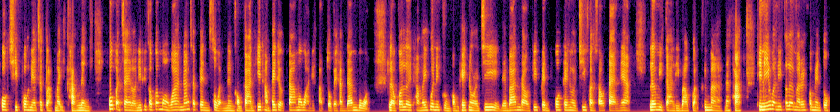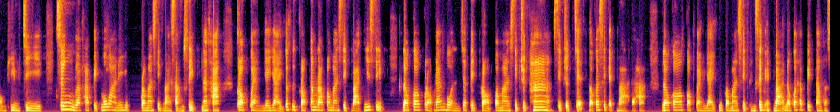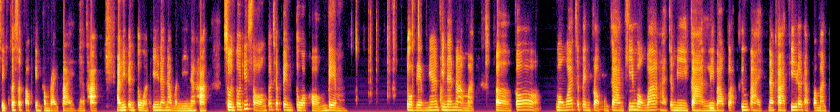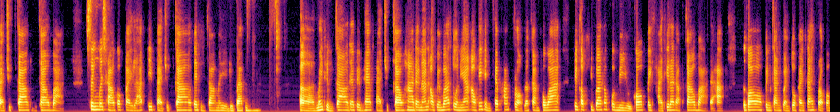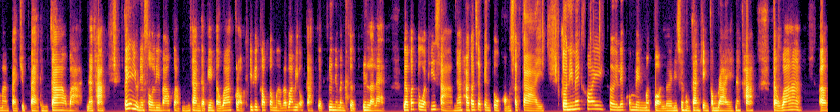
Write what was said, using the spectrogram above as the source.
พวกชิปพวกนี้จะกลับมาอีกครั้งหนึ่ง พวกปัจจัยเหล่านี้พี่ก๊อฟก็มองว่าน่าจะเป็นส่วนหนึ่งของการที่ทำให้เดลต้าเมื่อวานนี้ปรับตัวไปทางด้านบวก แล้วก็เลยทำให้หุ้นในกลุ่มของเทคโนโลยี ในบ้านเราที่เป็นพวกเทคโนโลยีคอนซัลแทนเนี่ยเริ่มมีการรีบาวกลับขึ้นมานะคะ ทีนี้วันนี้ก็เลยมา recommend ตัวของทีม G ซึ่งราคาปิดเมื่อวานนี้อยู่ประมาณ 10บาท30นะคะกรอบแกว่งใหญ่ ๆ ก็คือกรอบตั้งรับประมาณ 10บาท20 แล้วก็กรอบด้านบนจะติดกรอบประมาณ 10.5 10.7 แล้วก็ 11 บาทนะคะแล้วก็กรอบแกว่งใหญ่คือประมาณ 10ถึง11 บาท แล้วก็ถ้าปิดต่ำกว่า 10 ก็สต็อปเก็งกำไรไปนะคะ อันนี้เป็นตัวที่แนะนำวันนี้นะคะ ส่วนตัวที่ 2 ก็จะเป็นตัวของเบม ตัวเบมเนี่ยที่แนะนำอะเออก็มองว่าจะเป็นกรอบของการที่มองว่าอาจจะมีการรีบาวกลับขึ้นไปนะคะ ที่ระดับประมาณ 8.9 ถึง 9 บาท ซึ่งเมื่อเช้าก็ไปละที่ 8.9 ได้ถึง9มาเดี๋ยวดูแป๊บนึงเอ่อไม่ถึง 9 ได้เป็นแค่8.95 ดังนั้นเอาเป็นว่าตัวนี้เอาให้เห็นแค่ภาพกรอบแล้วกัน เพราะว่าพี่กอบคิดว่าถ้าคนมีอยู่ก็ไปขายที่ระดับ 9 บาทนะคะ ก็เป็นการแกว่งตัวภายใต้กรอบประมาณ 8.8 ถึง 9 บาทนะคะ ก็ยังอยู่ในโซนรีบาวกลับเหมือนกัน แต่เพียงแต่ว่ากรอบที่พี่ก๊อฟประเมินไว้ว่ามีโอกาสเกิดขึ้นเนี่ยมันเกิดขึ้นแล้วแหละ แล้วก็ตัวที่สามนะคะ ก็จะเป็นตัวของสกาย ตัวนี้ไม่ค่อยเคยเลคคอมเมนต์มาก่อนเลยในเชิงของการเก็งกำไรนะคะ แต่ว่า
